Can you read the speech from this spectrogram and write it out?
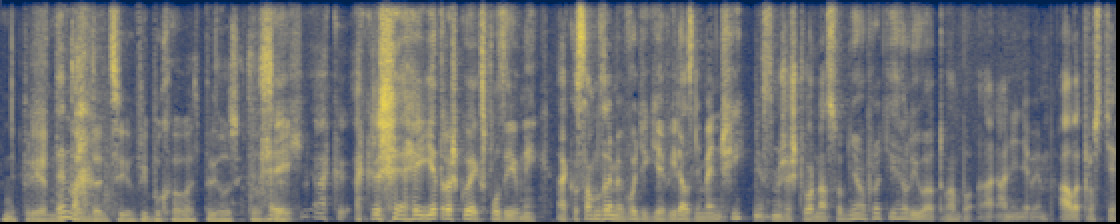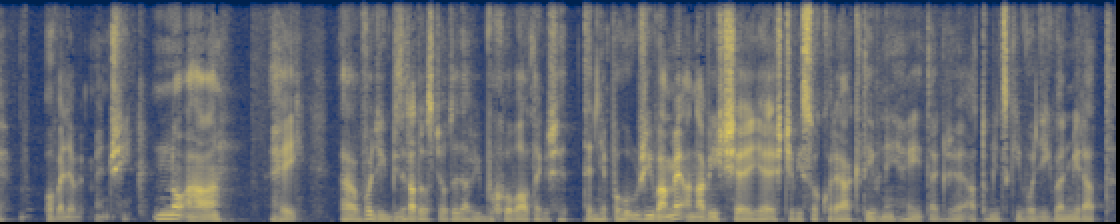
nepríjemnú ten má, tendenciu vybuchovať príležitosť. Hej, ak, akože, hej, je trošku explozívny. Ako samozrejme vodík je výrazne menší, myslím, že štvornásobne oproti heliu a to mám, ani neviem, ale proste oveľa menší. No a hej, vodík by s radosťou teda vybuchoval, takže ten nepoužívame a navyše je ešte vysoko reaktívny, hej, takže atomický vodík veľmi rád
